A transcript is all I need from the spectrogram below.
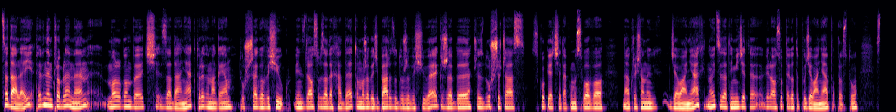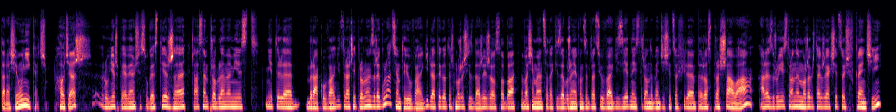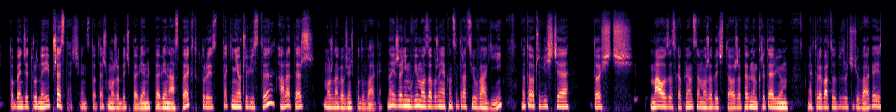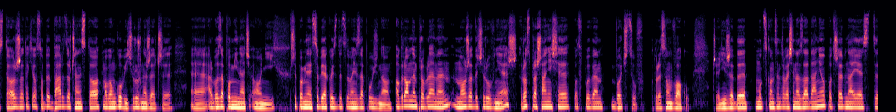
Co dalej? Pewnym problemem mogą być zadania, które wymagają dłuższego wysiłku. Więc dla osób z ADHD to może być bardzo duży wysiłek, żeby przez dłuższy czas skupiać się tak umysłowo na określonych działaniach. No i co za tym idzie, te, wiele osób tego typu działania po prostu stara się unikać. Chociaż również pojawiają się sugestie, że czasem problemem jest nie tyle brak uwagi, to raczej problem z regulacją tej uwagi, dlatego też może się zdarzyć, że osoba no właśnie mająca takie zaburzenia koncentracji uwagi z jednej strony będzie się co chwilę rozpraszała, ale z drugiej strony może być tak, że jak się coś wkręci, to będzie trudno jej przestać, więc to też może być pewien, pewien aspekt, który jest taki nieoczywisty, ale też można go wziąć pod uwagę. No jeżeli mówimy o zaburzeniach koncentracji uwagi, no to oczywiście dość mało zaskakujące może być to, że pewnym kryterium, na które warto zwrócić uwagę, jest to, że takie osoby bardzo często mogą gubić różne rzeczy e, albo zapominać o nich, przypominać sobie jakoś zdecydowanie za późno. Ogromnym problemem może być również rozpraszanie się pod wpływem bodźców, które są wokół. Czyli, żeby móc skoncentrować się na zadaniu, potrzebna jest e,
